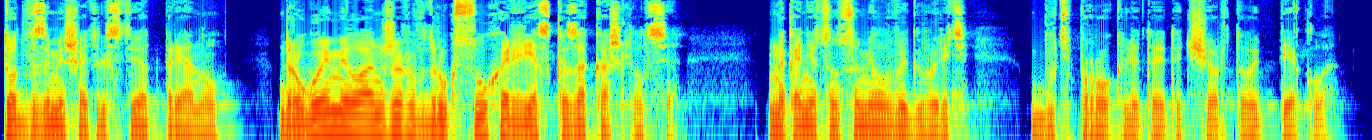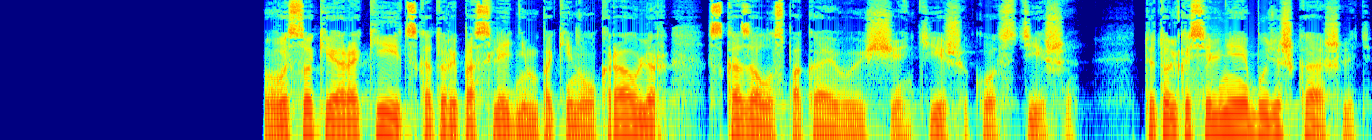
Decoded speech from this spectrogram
Тот в замешательстве отпрянул. Другой меланжер вдруг сухо резко закашлялся. Наконец он сумел выговорить «Будь проклято это чертово пекло». Высокий аракеец, который последним покинул краулер, сказал успокаивающе «Тише, Кос, тише. Ты только сильнее будешь кашлять».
